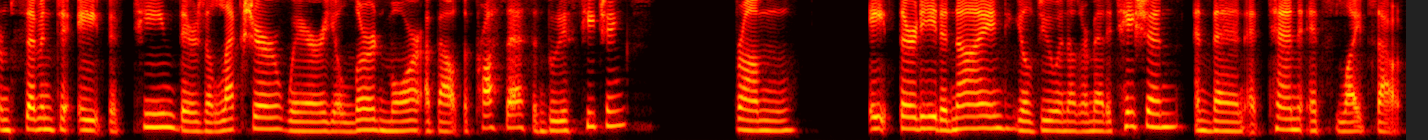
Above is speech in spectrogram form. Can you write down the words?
from 7 to 8:15 there's a lecture where you'll learn more about the process and Buddhist teachings. From 8:30 to 9 you'll do another meditation and then at 10 it's lights out.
